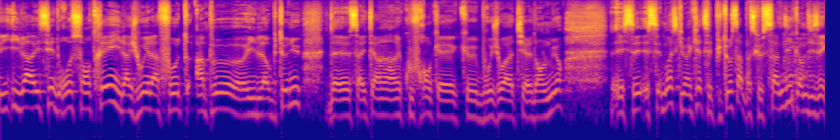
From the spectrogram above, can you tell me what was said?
il a essayé de recentrer, il a joué la faute un peu, euh, il l'a obtenu. Ça a été un, coup franc que, que Brugeois a tiré dans le mur. Et c'est moi ce qui m'inquiète, c'est plutôt ça, parce que samedi, comme disait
